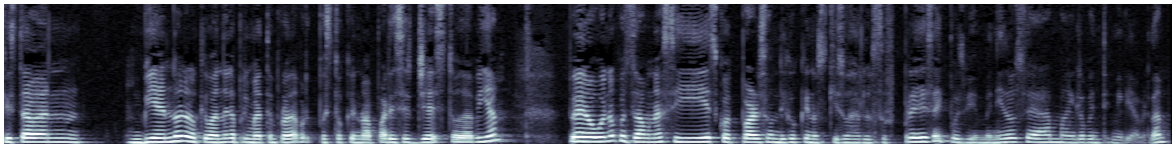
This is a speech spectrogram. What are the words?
que estaban viendo en lo que van en la primera temporada, puesto que no aparece Jess todavía. Pero bueno, pues aún así Scott Parson dijo que nos quiso dar la sorpresa y pues bienvenido sea Milo Ventimiglia, ¿verdad?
